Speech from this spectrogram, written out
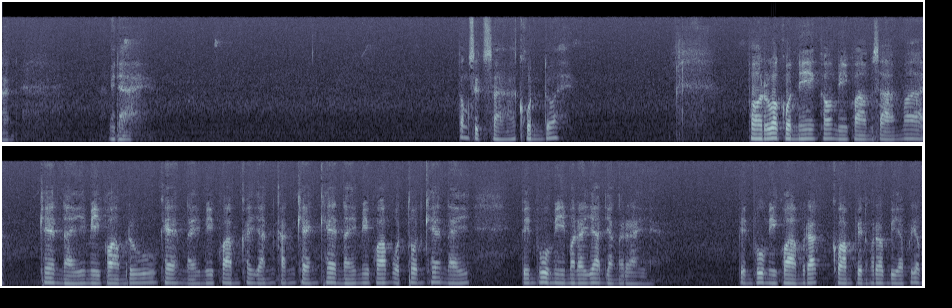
าร ไม่ได้ ต้องศึกษาคนด้วย พอรู้ว่าคนนี้เขามีความสามารถแค่ไหนมีความรู้แค่ไหน มีความขยันขันแข็งแค่ไหน มีความอดทนแค่ไหน เป็นผู้มีมารยาทอย่างไร เป็นผู้มีความรักความเป็นระเบียบเรียบ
